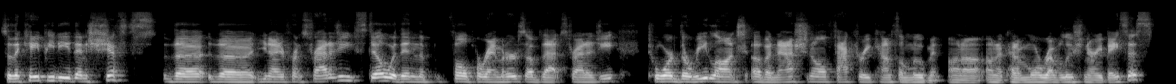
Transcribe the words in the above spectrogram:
So the KPD then shifts the the United Front strategy, still within the full parameters of that strategy, toward the relaunch of a national factory council movement on a on a kind of more revolutionary basis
